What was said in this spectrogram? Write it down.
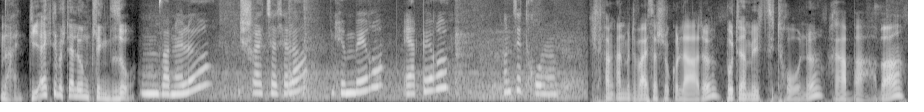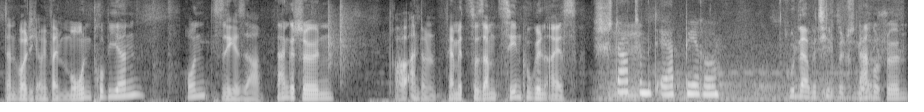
Nein, die echte Bestellung klingt so. Mm, Vanille, Stracciatella, Himbeere, Erdbeere und Zitrone. Ich fange an mit weißer Schokolade, Buttermilch, Zitrone, Rhabarber. Dann wollte ich auf jeden Fall Mohn probieren und Sesam. Dankeschön. Oh, Anton, wir haben jetzt zusammen zehn Kugeln Eis. Ich starte mit Erdbeere. Guten Appetit wünsche ich. Dankeschön.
